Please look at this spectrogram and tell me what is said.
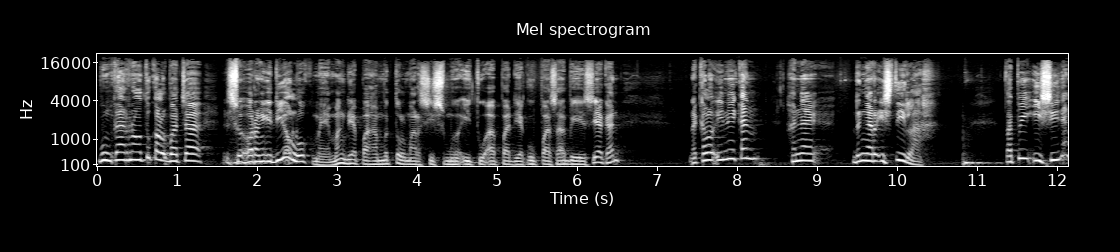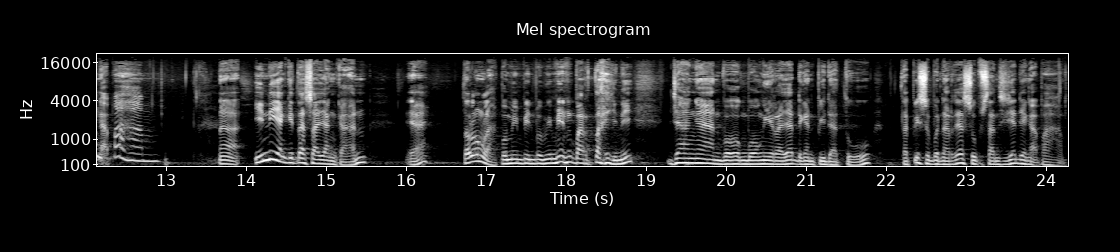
Bung Karno tuh kalau baca seorang ideolog memang dia paham betul marxisme itu apa dia kupas habis ya kan. Nah kalau ini kan hanya dengar istilah tapi isinya nggak paham. Nah ini yang kita sayangkan ya. Tolonglah pemimpin-pemimpin partai ini jangan bohong-bohongi rakyat dengan pidato tapi sebenarnya substansinya dia nggak paham.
